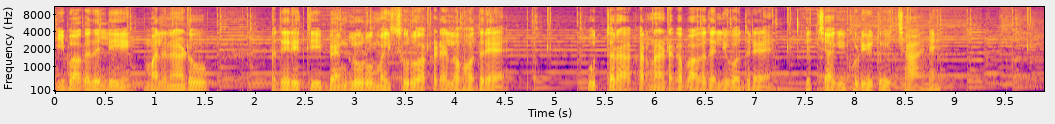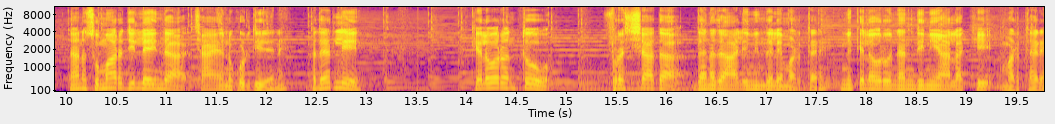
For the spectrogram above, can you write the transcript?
ಈ ಭಾಗದಲ್ಲಿ ಮಲೆನಾಡು, ಅದೇ ರೀತಿ ಬೆಂಗಳೂರು, ಮೈಸೂರು ಆ ಕಡೆ ಎಲ್ಲ ಹೋದರೆ ಉತ್ತರ ಕರ್ನಾಟಕ ಭಾಗದಲ್ಲಿ ಹೋದರೆ ಹೆಚ್ಚಾಗಿ ಕುಡಿಯೋದು ಚಹಾನೇ ನಾನು ಸುಮಾರು ಜಿಲ್ಲೆಯಿಂದ ಚಾಯನ್ನು ಕುಡಿದಿದ್ದೇನೆ. ಅದರಲ್ಲಿ ಕೆಲವರಂತೂ ಫ್ರೆಶ್ ಆದ ದನದ ಹಾಲಿನಿಂದಲೇ ಮಾಡ್ತಾರೆ. ಇನ್ನು ಕೆಲವರು ನಂದಿನಿ ಹಾಲಕ್ಕಿ ಮಾಡ್ತಾರೆ.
